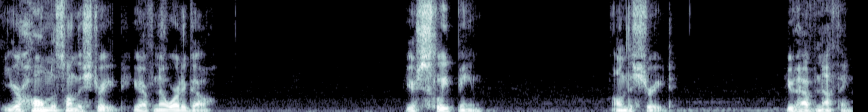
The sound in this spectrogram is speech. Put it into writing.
You're homeless on the street. You have nowhere to go. You're sleeping on the street. You have nothing.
